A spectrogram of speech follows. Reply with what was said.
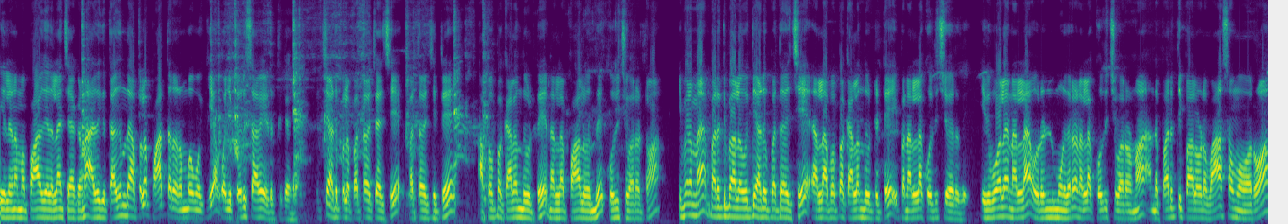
இதில் நம்ம பாகு இதெல்லாம் சேர்க்கணும் அதுக்கு தகுந்தாப்புல பாத்திரம் ரொம்ப முக்கியம். கொஞ்சம் பெருசாகவே எடுத்துக்கோங்க. வச்சு அடுப்பில் பற்ற வச்சாச்சு. பற்ற வச்சுட்டு அப்பப்போ கலந்து விட்டு நல்லா பால் வந்து கொதிச்சு வரட்டும். இப்போ நம்ம பருத்தி பாலை ஊற்றி அடுப்பு பற்ற வச்சு நல்லா அப்பப்போ கலந்து விட்டுட்டு இப்போ நல்லா கொதிச்சு வருது. இது போல் நல்லா ஒரு ரெண்டு மூணு தடவை நல்லா கொதிச்சு வரணும். அந்த பருத்தி பாலோட வாசமும் வரும்.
